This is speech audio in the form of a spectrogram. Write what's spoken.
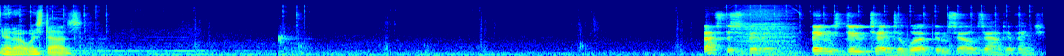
It always does. That's the spirit. Things do tend to work themselves out eventually.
